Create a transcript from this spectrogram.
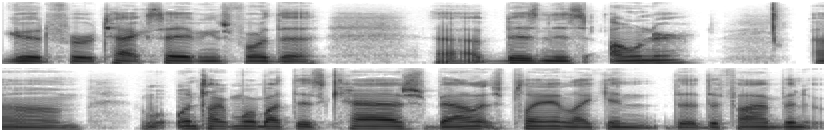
good for tax savings for the uh, business owner. Um, I want to talk more about this cash balance plan, like in the defined benefit,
